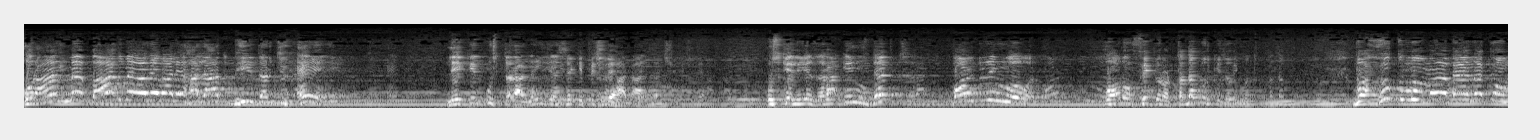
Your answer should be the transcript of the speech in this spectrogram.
Quran में बाद में आने वाले हालात भी दर्ज हैं। लेकिन उस तरह नहीं जैसे कि पिछले हालात दर्ज हैं। उसके लिए जरा इन डेप्थ पॉन्डरिंग ओवर गौर फ़िक्र और तदब्बर की ज़रूरत वह हुक्म बैनकुम,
